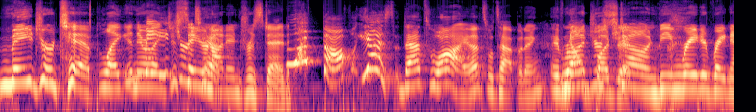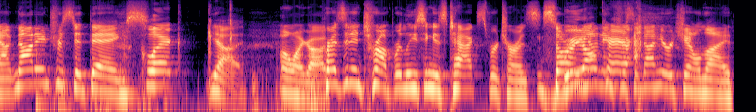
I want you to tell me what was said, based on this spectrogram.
major tip, like, and they're like, just Major say you're not interested. what the? Yes, that's why. That's what's happening. They have Roger no budget. Stone being rated right now. Not interested. Thanks. Click. Yeah. Oh my god. President Trump releasing his tax returns. Sorry, We don't not care. interested. Not here at Channel Nine.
